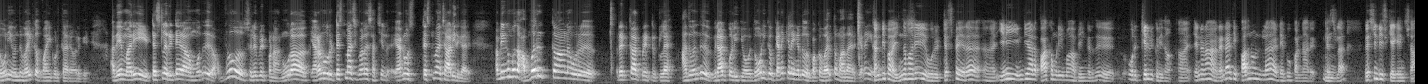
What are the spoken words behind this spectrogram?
தோனி வந்து வேர்ல்ட் கப் வாங்கி கொடுத்தாரு அவருக்கு. அதே மாதிரி டெஸ்ட்டில் ரிட்டையர் ஆகும்போது அவ்வளோ செலிப்ரேட் பண்ணாங்க நூறா இரநூறு டெஸ்ட் மேட்ச்க்கு மேலே சச்சின் இரநூறு டெஸ்ட் மேட்ச் ஆடி இருக்காரு அப்படி இருக்கும்போது அவருக்கான ஒரு ரெட் கார்பரேட் இருக்குல்ல அது வந்து விராட் கோலிக்கோ தோனிக்கோ கிடைக்கலைங்கிறது ஒரு பக்கம் வருத்தமாக தான் இருக்கு. ஏன்னா கண்டிப்பா இந்த மாதிரி ஒரு டெஸ்ட் பிளேயரை இனி இந்தியால பார்க்க முடியுமா அப்படிங்கிறது ஒரு கேள்விக்குறி தான். என்னன்னா ரெண்டாயிரத்தி பதினொன்னுல டெபியூ பண்ணாரு டெஸ்ட்ல வெஸ்ட் இண்டீஸ்க்கு எகெயின்ஸ்டா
